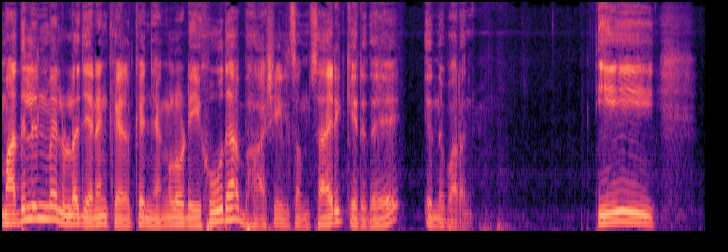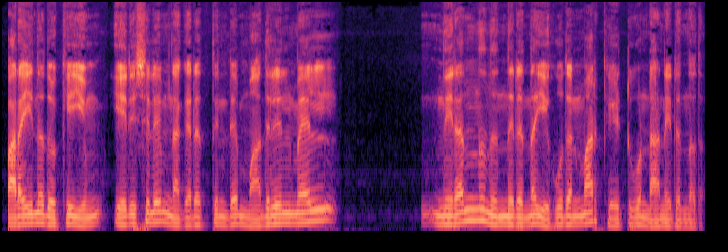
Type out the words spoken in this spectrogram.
മതിലിന്മേലുള്ള ജനം കേൾക്കെ ഞങ്ങളോട് യഹൂദ ഭാഷയിൽ സംസാരിക്കരുത് എന്ന് പറഞ്ഞു. ഈ പറയുന്നതൊക്കെയും എരുശലേം നഗരത്തിന്റെ മതിലിന്മേൽ നിരന്നു നിന്നിരുന്ന യഹൂദന്മാർ കേട്ടുകൊണ്ടാണ് ഇരുന്നത്.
